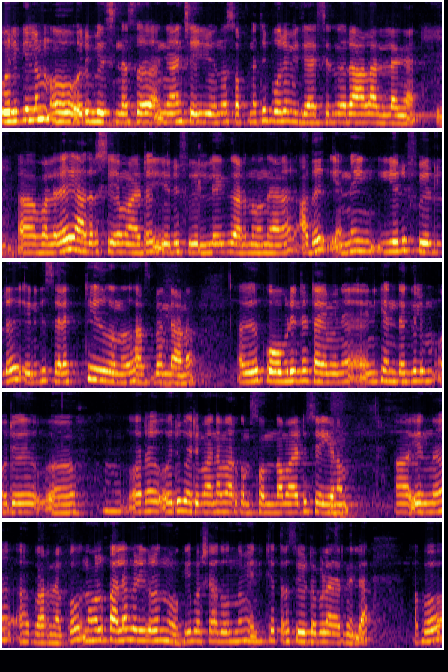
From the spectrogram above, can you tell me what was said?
ഒരിക്കലും ഒരു ബിസിനസ് ഞാൻ ചെയ്യുമെന്ന് സ്വപ്നത്തിൽ പോലും വിചാരിച്ചിരുന്ന ഒരാളല്ല ഞാൻ. വളരെ യാദൃശ്ചികമായിട്ട് ഈ ഒരു ഫീൽഡിലേക്ക് കടന്നു വന്നതാണ്. അത് എന്നെ ഈ- ഒരു ഫീൽഡിൽ എനിക്ക് സെലക്ട് ചെയ്ത് തന്നത് ഹസ്ബൻഡാണ് അത് കോവിഡിന്റെ ടൈമിന് എനിക്ക് എന്തെങ്കിലും ഒരു ഒരു ഒരു വരുമാന മാർഗം സ്വന്തമായിട്ട് ചെയ്യണം എന്ന് പറഞ്ഞപ്പോൾ നമ്മൾ പല വഴികളും നോക്കി. പക്ഷേ അതൊന്നും എനിക്ക് അത്ര സ്യൂട്ടബിൾ ആയിരുന്നില്ല. അപ്പോൾ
